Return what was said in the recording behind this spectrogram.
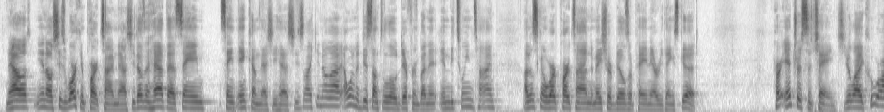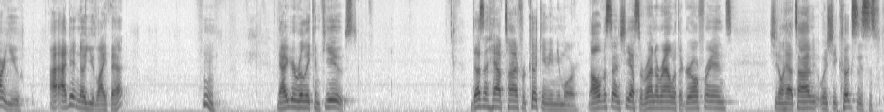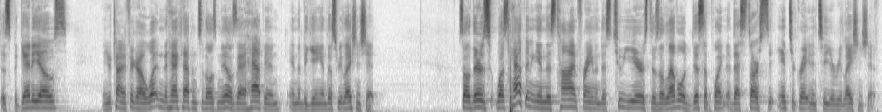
Now, you know, she's working part time now. She doesn't have that same same income that she has. She's like, you know what, I want to do something a little different, but in, in between time, I'm just going to work part time to make sure bills are paid and everything's good. Her interests have changed. You're like, who are you? I, I didn't know you like that. Hmm. Now you're really confused. Doesn't have time for cooking anymore. All of a sudden, she has to run around with her girlfriends. She don't have time. When she cooks, it's, it's SpaghettiOs and you're trying to figure out what in the heck happened to those meals that happened in the beginning of this relationship. So there's what's happening in this time frame in this two years, there's a level of disappointment that starts to integrate into your relationship.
